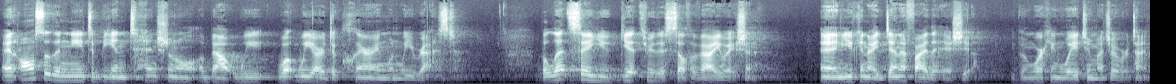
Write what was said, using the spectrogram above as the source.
and also the need to be intentional about we, what we are declaring when we rest. But let's say you get through this self evaluation and you can identify the issue. You've been working way too much overtime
